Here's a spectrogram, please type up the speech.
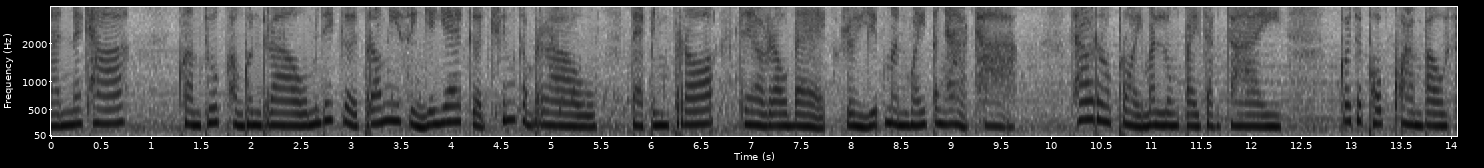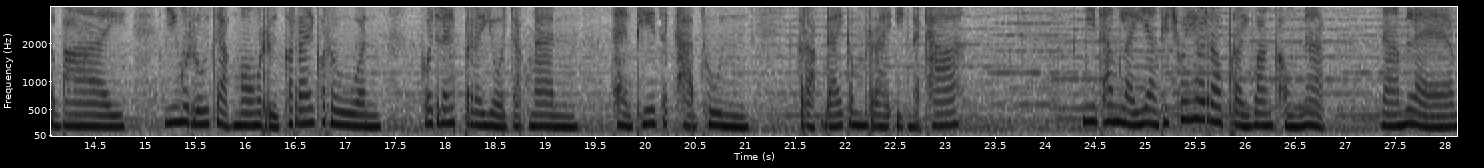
นั้นนะคะ ความทุกข์ของคนเราไม่ได้เกิดเพราะมีสิ่งแย่ๆเกิดขึ้นกับเรา แต่เป็นเพราะใจเราแบกหรือยึดมันไว้ต่างหากค่ะ ถ้าถ้าเราปล่อยมันลงไปจากใจ ก็จะพบความเบาสบาย ยิ่งรู้จักมองหรือใคร่ครวญก็จะได้ประโยชน์จากมัน แทนที่จะขาดทุน กลับได้กำไรอีกนะคะ มีทำหลายอย่างที่ช่วยให้เราปล่อยวางของหนัก น้ำแหลม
